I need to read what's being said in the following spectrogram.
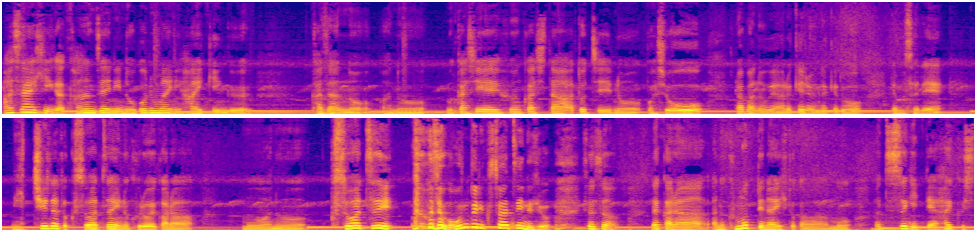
朝日が完全に昇る前にハイキング。火山のあの昔噴火した跡地の場所をラバの上歩けるんだけどでもそれ日中だとクソ暑いの黒いからもうあのクソ暑い 本当にクソ暑いんですよ。そうそう。だからあの曇ってない日とかはもう暑すぎて俳句し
